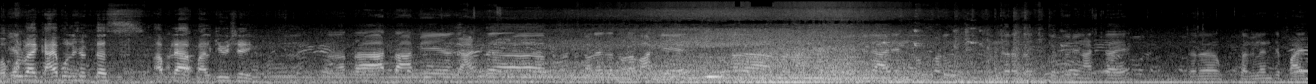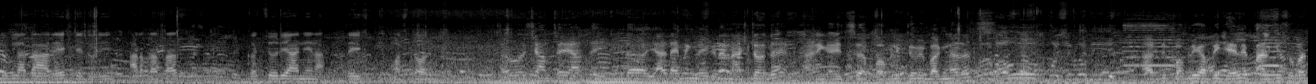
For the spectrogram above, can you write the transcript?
बकुल भाई काय बोलू शकतस आपल्या पालखीविषयी आता आता आम्ही घाट चढायचा थोडा बाकी आहे. करत कचोरी नाश्ता आहे. तर सगळ्यांचे पाय दुखले आता रेस्ट आहे थोडी अर्धा तास. कचोरी आणि ना रेस्ट मस्त होते. दरवर्षी आमच्या या इकडं या टायमिंगला इकडं नाश्ता होतं आहे आणि काहीच पब्लिक तुम्ही बघणारच. अर्धी पब्लिक आपली गेले पालखीसोबत.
